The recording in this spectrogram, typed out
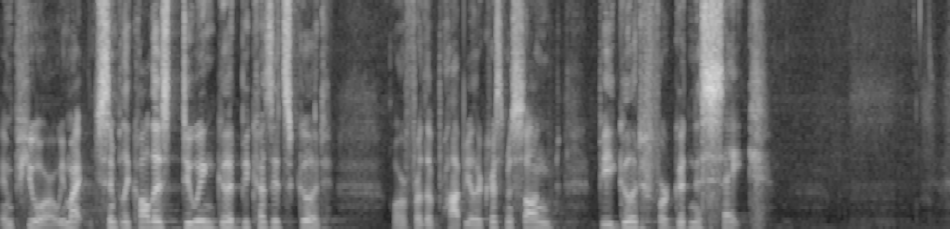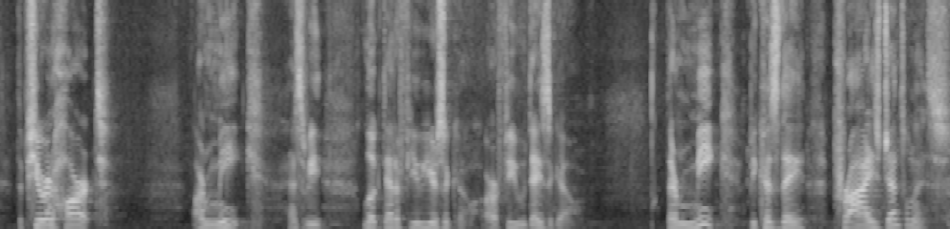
and pure. We might simply call this doing good because it's good or for the popular Christmas song, Be Good for Goodness Sake. The pure in heart are meek, as we looked at a few years ago, or a few days ago. They're meek because they prize gentleness.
